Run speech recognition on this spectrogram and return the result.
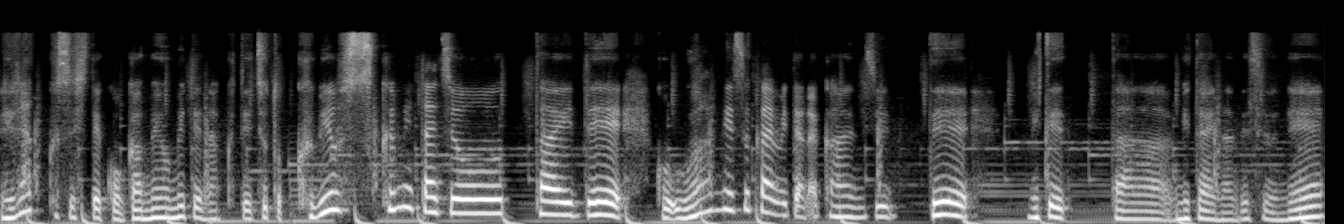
リラックスしてこう画面を見てなくてちょっと首をすくめた状態でこう上目遣いみたいな感じで見てたみたいなんですよね。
